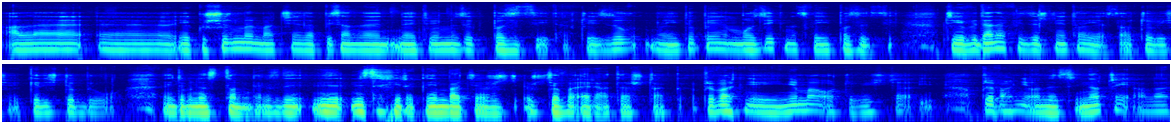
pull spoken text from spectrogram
ale e, jako siódmy macie zapisane na YouTube Music pozycji, tak? Czyli znów na YouTube muzyk na swojej pozycji. Czyli wydane fizycznie to jest, oczywiście, kiedyś to było. Na YouTube na stronie, tak? Jest jak najbardziej życi- życiowa era też, tak? Prywatnie jej nie ma, oczywiście. Prywatnie ona jest inaczej, ale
